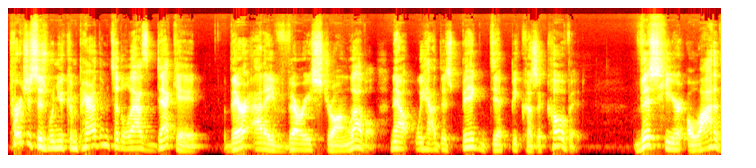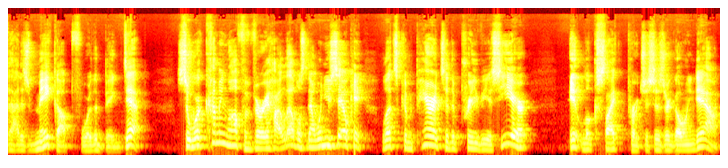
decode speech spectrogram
purchases, when you compare them to the last decade, they're at a very strong level. Now, we had this big dip because of COVID. This here, a lot of that is makeup for the big dip. So we're coming off of very high levels. Now, when you say, okay, let's compare it to the previous year, it looks like purchases are going down.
